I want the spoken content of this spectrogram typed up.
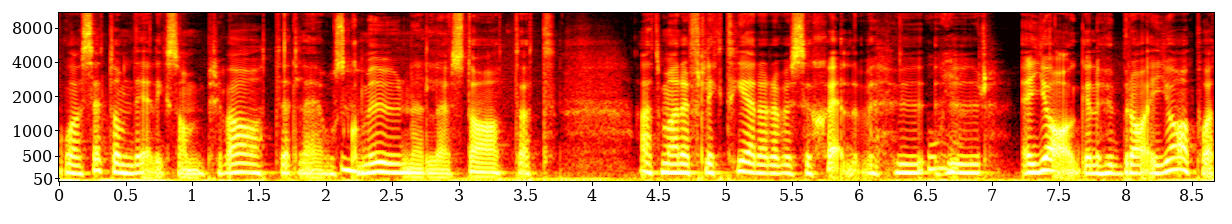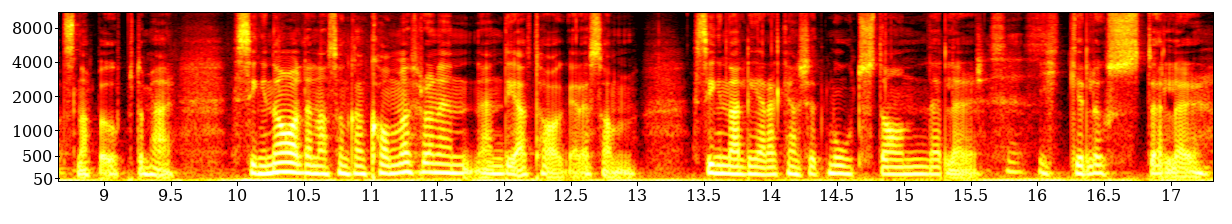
oavsett om det är liksom privat eller hos Mm. kommun eller stat att, att man reflekterar över sig själv. Hur, Oh ja. hur är jag eller hur bra är jag på att snappa upp de här signalerna som kan komma från en, en deltagare som signalerar kanske ett motstånd eller icke-lust eller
